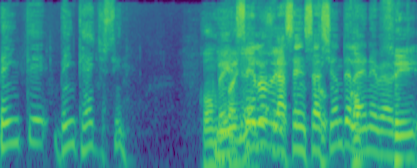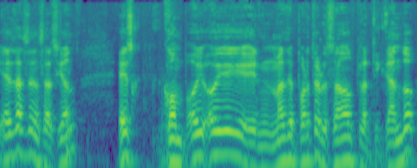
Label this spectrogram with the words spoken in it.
20, 20 años tiene. Compañero Es de- la sensación de la NBA Sí, es la sensación. Es com- hoy, hoy en Más Deporte lo estábamos platicando.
